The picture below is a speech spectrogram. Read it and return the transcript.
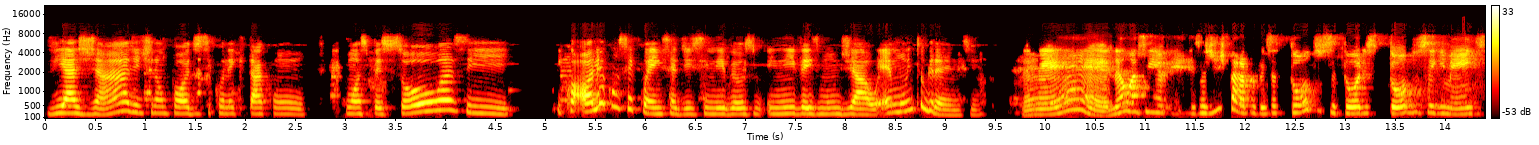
viajar, a gente não pode se conectar com, com as pessoas e, e olha a consequência disso em níveis, em níveis mundial, é muito grande. É, não, assim, se a gente parar para pensar, todos os setores, todos os segmentos,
